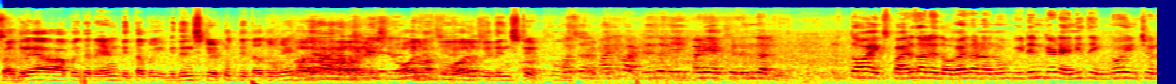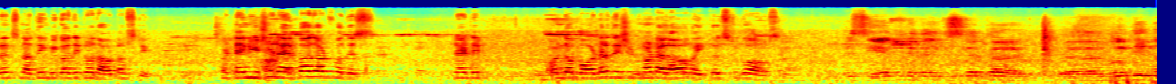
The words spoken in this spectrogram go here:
सगळे आहा पळय ते रेंट दिता पळय विदीन स्टेटूच दिता तुमी ऑल ऑल विदीन स्टेट एक गाडी ॲक्सिडेंट जाली तो एक्सपायर जाले दोगांय जाणां no we didn't get anything no insurance nothing because it was out of state but then you should help us out for this that it on the border they should not allow vehicles to go outside दोन तीन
